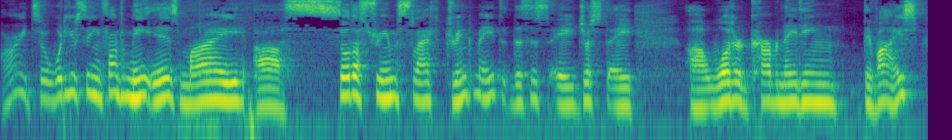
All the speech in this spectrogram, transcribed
All right, so what you see in front of me is my uh, SodaStream slash DrinkMate. This is a just a uh, water carbonating device.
